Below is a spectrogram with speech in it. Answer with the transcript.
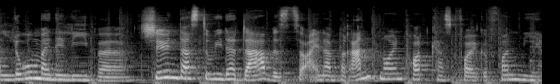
Hallo meine Liebe, schön, dass du wieder da bist zu einer brandneuen Podcast-Folge von mir.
